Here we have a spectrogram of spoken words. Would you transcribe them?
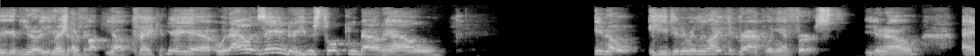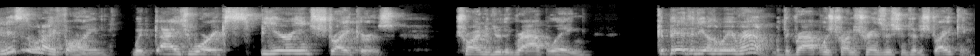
you you know you're gonna try to fuck me up. Break it. Yeah, yeah. With Alexander, he was talking about how, you know, he didn't really like the grappling at first, you know? And this is what I find with guys who are experienced strikers trying to do the grappling compared to the other way around, with the grapplers trying to transition to the striking.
